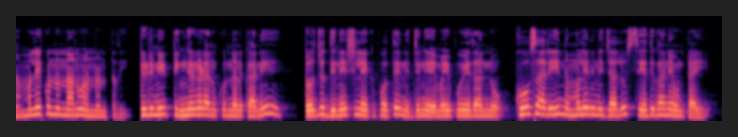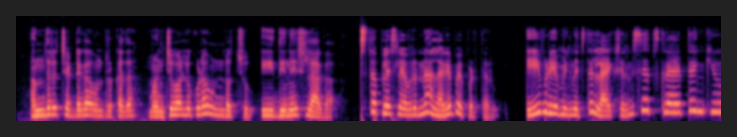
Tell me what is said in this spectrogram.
నమ్మలేకుండా ఉన్నాను అని అంటది వీడిని టింగరగడ్ అనుకున్నాను కానీ రోజు దినేష్ లేకపోతే నిజంగా ఏమైపోయేదాన్నో. ఒక్కోసారి నమ్మలేని నిజాలు సేదుగానే ఉంటాయి. అందరూ చెడ్డగా ఉండరు కదా. మంచి వాళ్ళు కూడా ఉండొచ్చు ఈ దినేష్ లాగా. రిషిత ప్లేస్లో ఎవరున్నా అలాగే భయపడతారు. ఈ వీడియో మీకు నచ్చితే లైక్ చేయండి సబ్స్క్రైబ్. థ్యాంక్ యూ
